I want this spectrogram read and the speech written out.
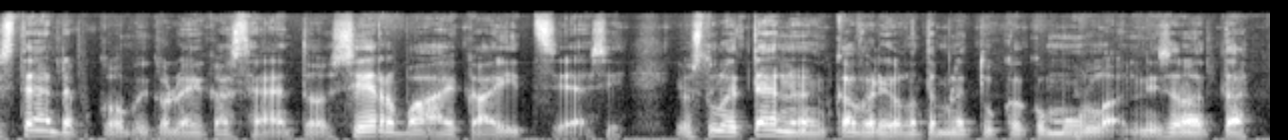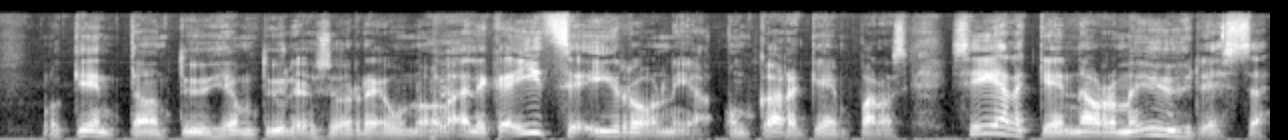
Stand-up-komikon eka sääntö on servaa aikaa itseäsi. Jos tulee tämmöinen kaveri, jolla on tämmöinen tukka kuin mulla, niin sanoo, että mulla kenttä on tyhjä, mutta yleisö on reunoilla. Eli itse ironia on karkein paras. Sen jälkeen nauramme yhdessä.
